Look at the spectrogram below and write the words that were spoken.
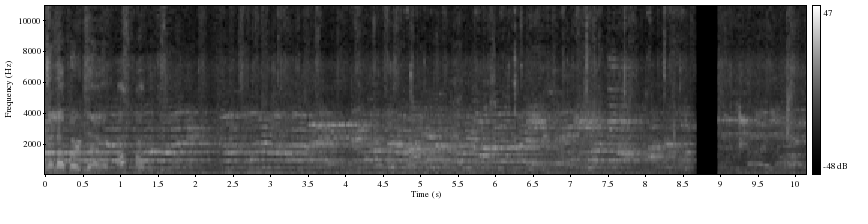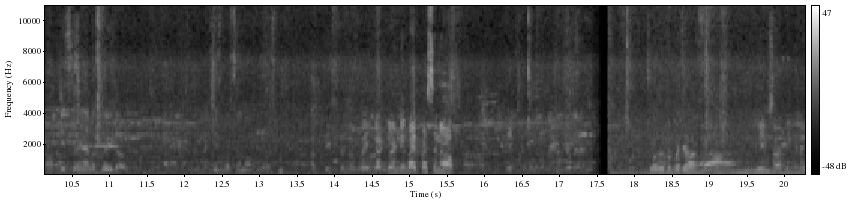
गला बैठ जाएगा पास खा पच्चीस सौ निन्यानबे जाओ पच्चीस परसेंट ऑफ़ अब सौ नब्बे का ट्वेंटी फाइव परसेंट ऑफ़ चौदह सौ पचास। हाँ एक शादी के लिए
